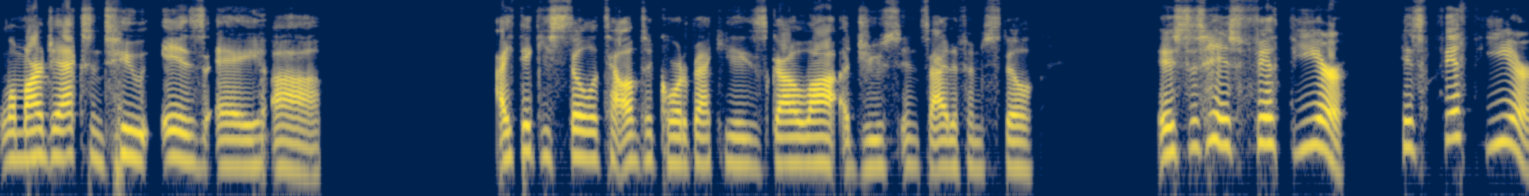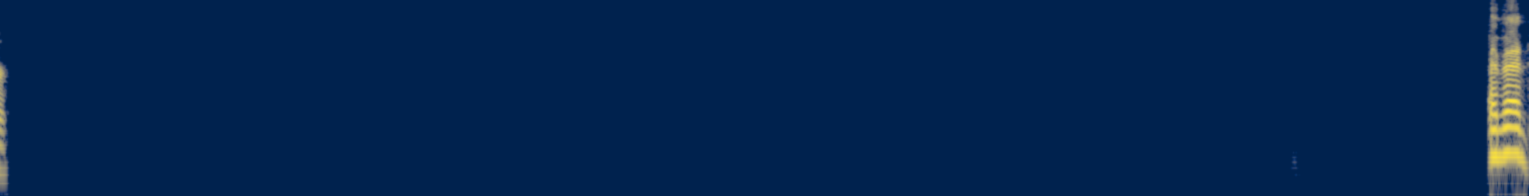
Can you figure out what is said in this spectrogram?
Lamar Jackson too is a, uh I think he's still a talented quarterback. He's got a lot of juice inside of him still. This is his 5th year. His 5th year. And then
